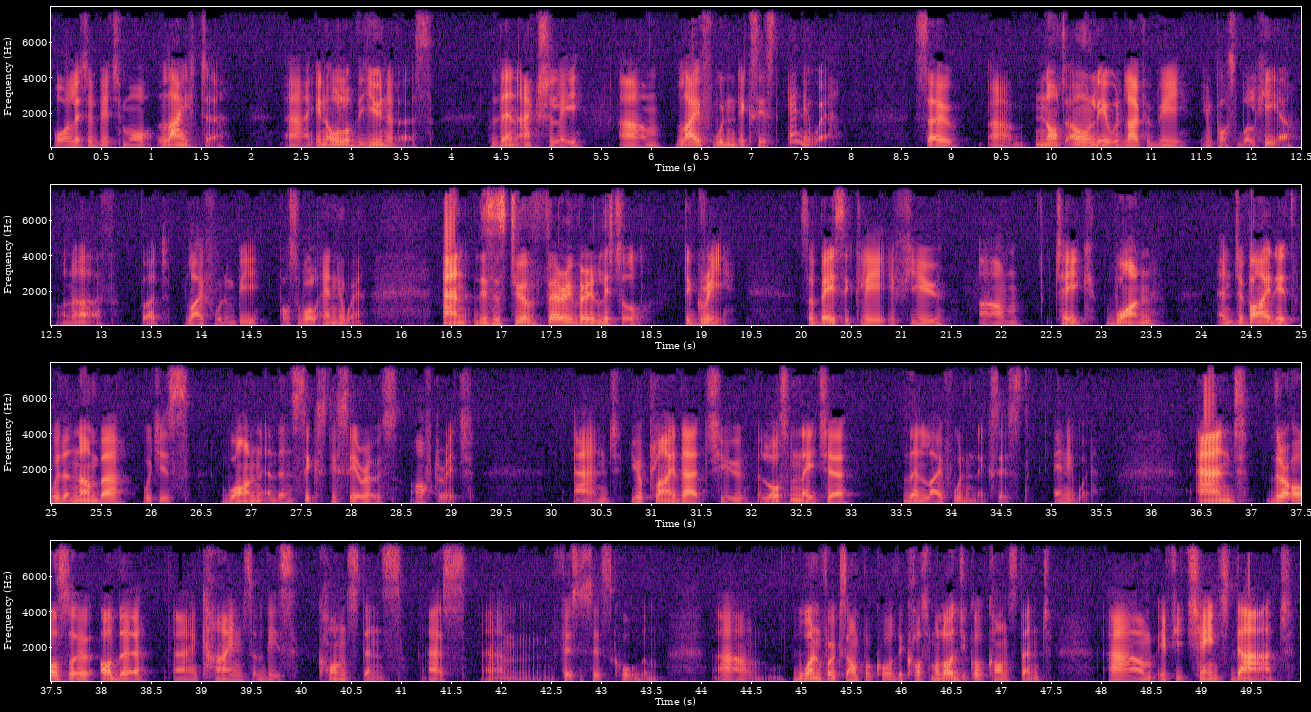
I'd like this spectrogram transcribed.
or a little bit more lighter uh, in all of the universe, then actually um, life wouldn't exist anywhere. So um, not only would life be impossible here on Earth, but life wouldn't be possible anywhere. And this is to a very, very little degree. So basically, if you um, take 1 and divide it with a number which is 1 and then 60 zeros after it, and you apply that to the laws of nature, then life wouldn't exist anywhere. And there are also other uh, kinds of these constants, as um, physicists call them. Um, one, for example, called the cosmological constant. Um, if you change that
